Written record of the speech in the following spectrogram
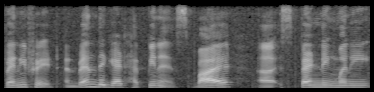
benefit and when they get happiness by uh, spending money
